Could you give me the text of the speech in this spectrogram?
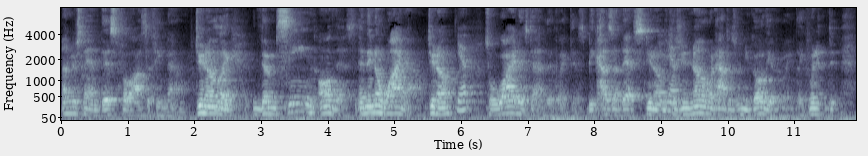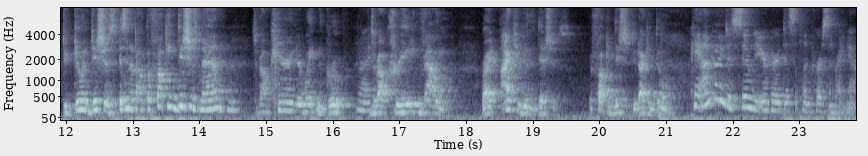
understand this philosophy now. Do you know like them seeing all this and they know why now? Do you know? Yep. So why does dad live like this? Because of this, you know, because Yeah. you know what happens when you go the other way. Like when it, dude, doing dishes isn't about the fucking dishes, man. Mhm. It's about carrying your weight in a group. Right. It's about creating value, right? I can do the dishes. The fucking dishes, dude. I can do them. Okay, I'm going to assume that you're a very disciplined person right now,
